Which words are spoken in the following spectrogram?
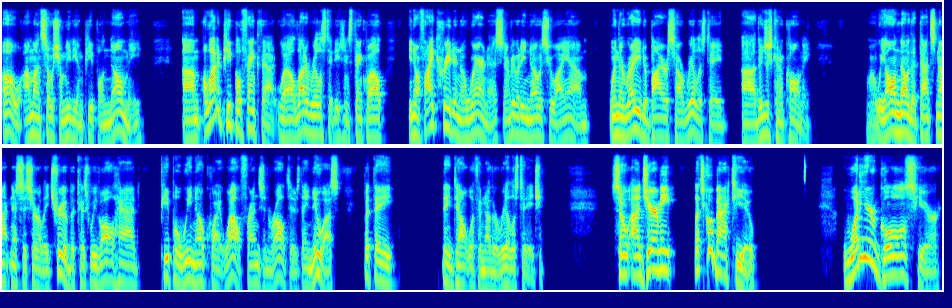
oh, I'm on social media and people know me. Um, a lot of people think that. Well, a lot of real estate agents think, well, you know, if I create an awareness and everybody knows who I am, when they're ready to buy or sell real estate, uh, they're just going to call me. Well, we all know that that's not necessarily true because we've all had people we know quite well, friends and relatives. They knew us, but they they dealt with another real estate agent. So, uh, Jeremy, let's go back to you. What are your goals here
